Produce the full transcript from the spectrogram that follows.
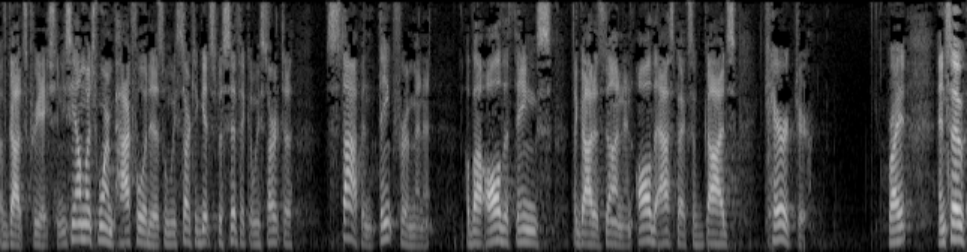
of God's creation. You see how much more impactful it is when we start to get specific and we start to stop and think for a minute about all the things that God has done and all the aspects of God's character. Right? And so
